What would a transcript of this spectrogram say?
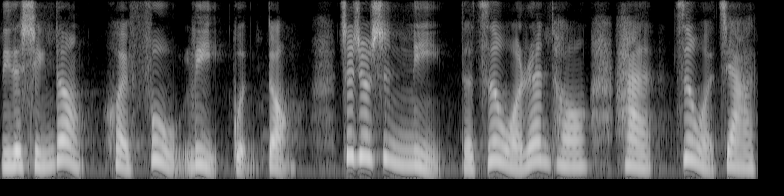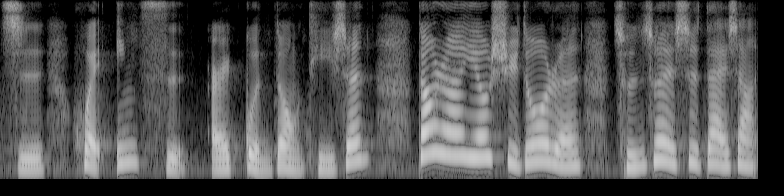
你的行动会复利滚动，这就是你的自我认同和自我价值会因此而滚动提升，当然也有许多人纯粹是戴上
